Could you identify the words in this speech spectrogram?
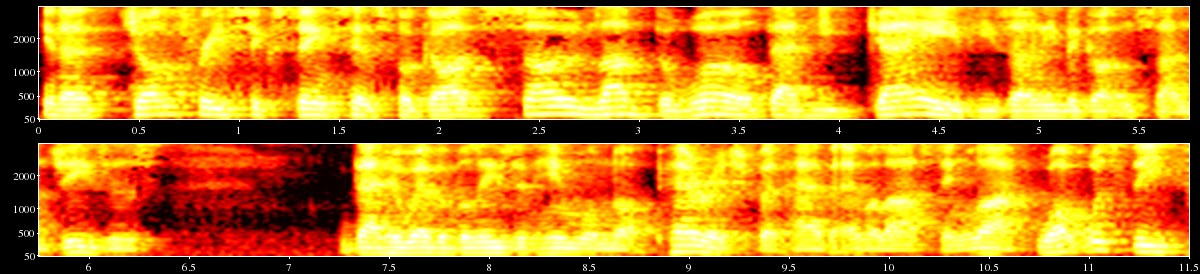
you know, John 3.16 says, For God so loved the world that he gave his only begotten son, Jesus, that whoever believes in him will not perish but have everlasting life. What was the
